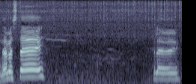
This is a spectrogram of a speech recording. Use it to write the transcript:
Namaste. Hello.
